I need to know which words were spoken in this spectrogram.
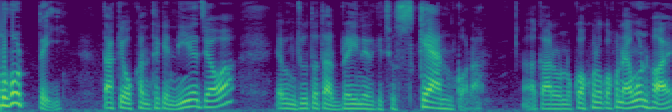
মুহূর্তেই তাকে ওখান থেকে নিয়ে যাওয়া এবং দ্রুত তার ব্রেইনের কিছু স্ক্যান করা। কারণ কখনো কখনো এমন হয়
